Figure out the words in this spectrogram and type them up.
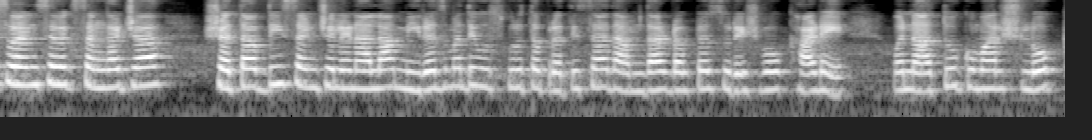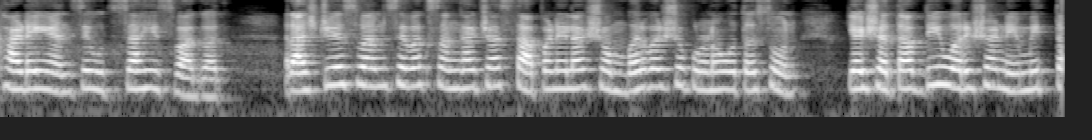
स्वयंसेवक संघाच्या शताब्दी संचलनाला मिरजमध्ये उत्स्फूर्त प्रतिसाद आमदार डॉक्टर सुरेशभाऊ खाडे व नातू कुमार श्लोक खाडे यांचे उत्साही स्वागत. राष्ट्रीय स्वयंसेवक संघाच्या स्थापनेला शंभर वर्ष पूर्ण होत असून या शताब्दी वर्षानिमित्त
